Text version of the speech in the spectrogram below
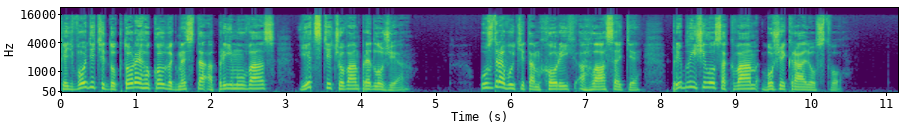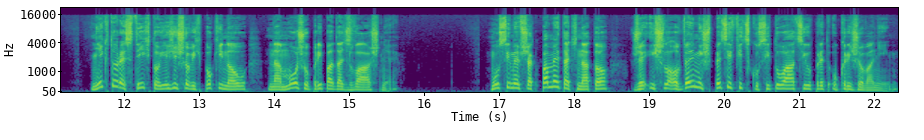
Keď vojdete do ktoréhokoľvek mesta a príjmú vás, jedzte, čo vám predložia. Uzdravujte tam chorých a hlásajte, priblížilo sa k vám Božie kráľovstvo. Niektoré z týchto Ježišových pokynov nám môžu pripadať zvláštne. Musíme však pamätať na to, že išlo o veľmi špecifickú situáciu pred ukrižovaním.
